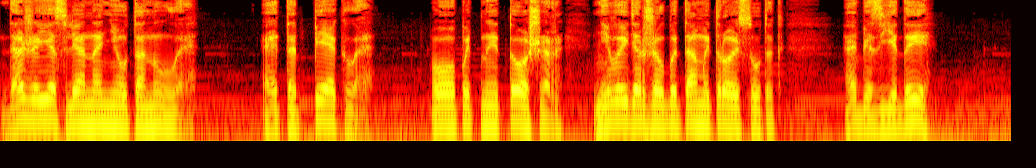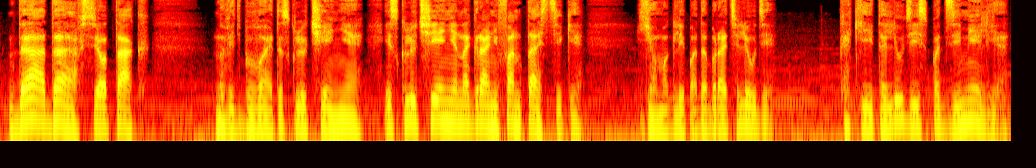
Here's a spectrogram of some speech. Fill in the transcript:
Даже если она не утонула. Это пекло. Опытный Тошер не выдержал бы там и трое суток. А без еды... Да, да, все так. Но ведь бывает исключение. Исключение на грани фантастики. Ее могли подобрать люди. Какие-то люди из подземелья.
